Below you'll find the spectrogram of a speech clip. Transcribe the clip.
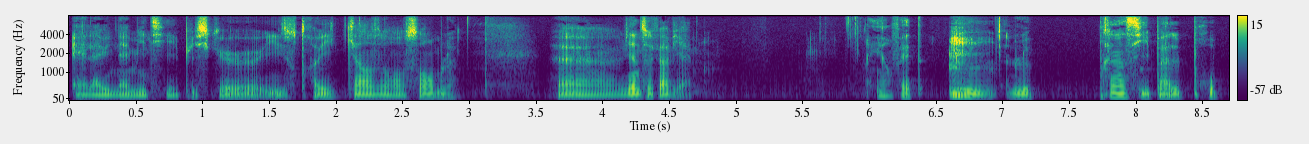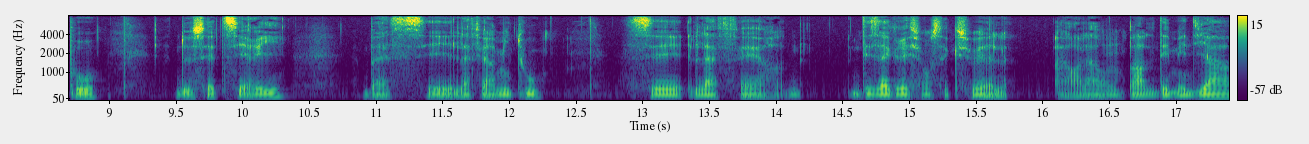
elle a une amitié, puisqu'ils ont travaillé 15 ans ensemble, euh, vient de se faire virer. Et en fait, le principal propos de cette série, bah, c'est l'affaire MeToo. C'est l'affaire des agressions sexuelles. Alors là, on parle des médias,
